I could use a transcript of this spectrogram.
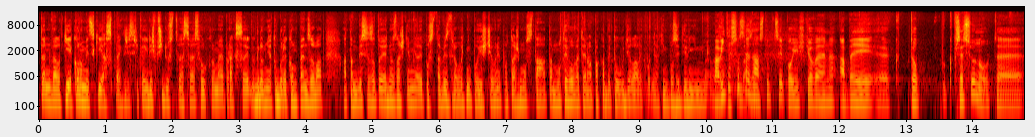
ten velký ekonomický aspekt, že si říkají, když přijdu z své soukromé praxe, kdo mě to bude kompenzovat a tam by se za to jednoznačně měli postavit zdravotní pojišťovny, potažmo stát a motivovat motivovat je naopak, aby to udělali pod nějakým pozitivním eh, Bavíte způsobem. se se zástupci pojišťoven, aby eh, k, to, k přesunu té,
